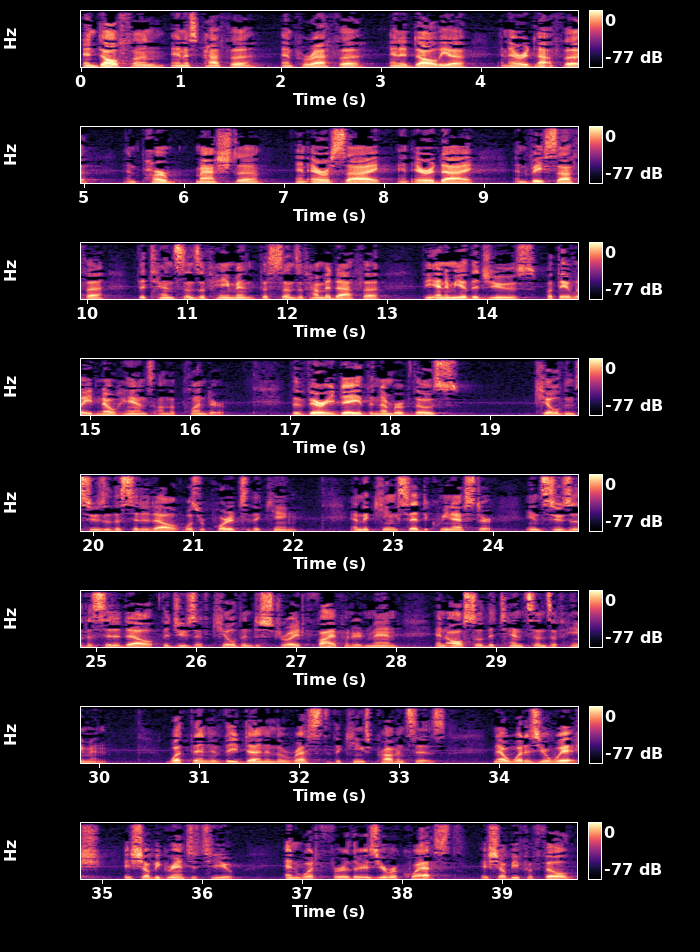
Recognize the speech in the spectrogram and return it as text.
and Dalphon, and Aspatha, and Poratha, and Adalia, and Aridatha, and Parmashta, and Arisai, and Aridai, and Vaizatha, the ten sons of Haman, the sons of Hammedatha, the enemy of the Jews, but they laid no hands on the plunder. The very day the number of those killed in Susa the citadel was reported to the king. And the king said to Queen Esther, In Susa the citadel, the Jews have killed and destroyed 500 men, and also the ten sons of Haman. What then have they done in the rest of the king's provinces? Now what is your wish? It shall be granted to you. And what further is your request? It shall be fulfilled.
